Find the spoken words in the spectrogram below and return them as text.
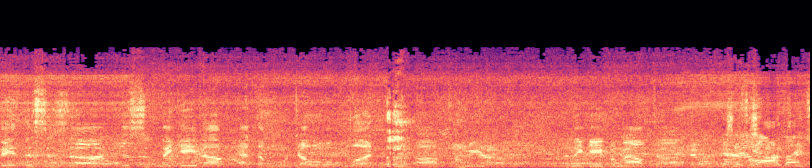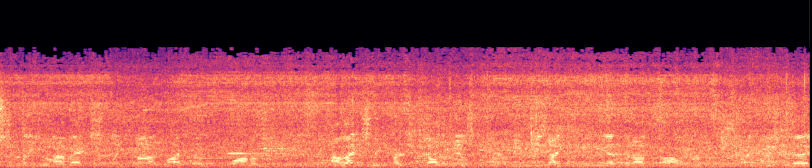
they, this is uh, this is- they gave out at the Bordello of Blood uh, premiere, and they gave them out. Uh, had Yeah, I've actually. I've actually got like a lot of I've actually purchased all of this. These ain't here yet, but I've ordered them yesterday.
